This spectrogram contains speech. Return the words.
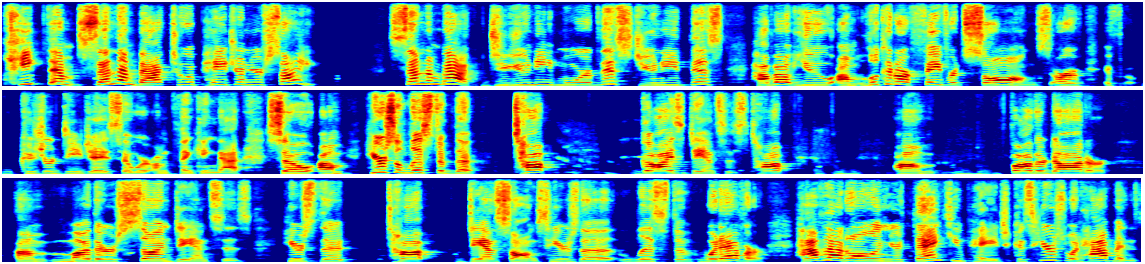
Keep them send them back to a page on your site. Send them back. Do you need more of this? Do you need this? How about you um, look at our favorite songs? Or if because you're dj so i'm thinking that. So um, here's a list of the top guys dances top um, father daughter um, mother son dances. Here's the top dance songs. Here's the list of whatever. Have that all in your thank you page because here's what happens.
